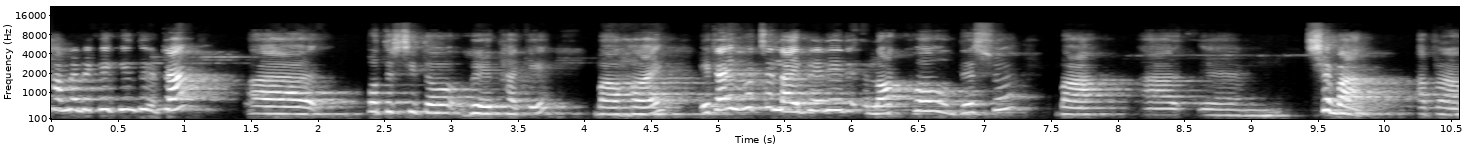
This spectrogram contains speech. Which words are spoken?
সামনে রেখে কিন্তু এটা প্রতিষ্ঠিত হয়ে থাকে বা হয়। এটাই হচ্ছে লাইব্রেরির লক্ষ্য, উদ্দেশ্য বা সেবা আপনার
